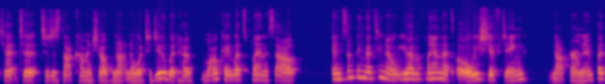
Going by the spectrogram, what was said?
to, to, to just not come and show up, and not know what to do, but have more, okay, let's plan this out. And something that's, you know, you have a plan that's always shifting, not permanent, but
